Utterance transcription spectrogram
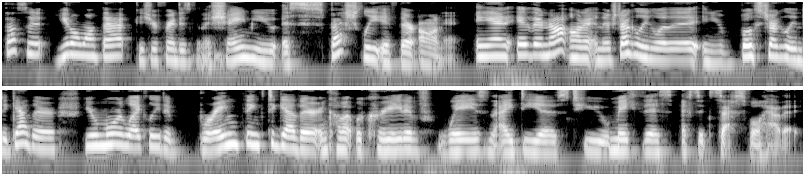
That's it. You don't want that because your friend is going to shame you, especially if they're on it. And if they're not on it and they're struggling with it and you're both struggling together, you're more likely to bring things together and come up with creative ways and ideas to make this a successful habit.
